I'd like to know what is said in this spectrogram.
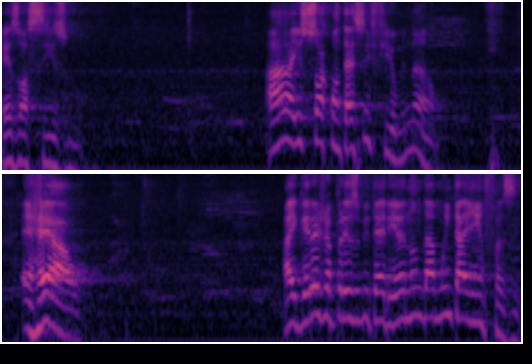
exorcismo. Ah, isso só acontece em filme. Não. É real. A igreja presbiteriana não dá muita ênfase.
